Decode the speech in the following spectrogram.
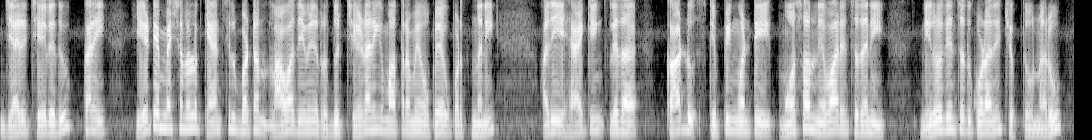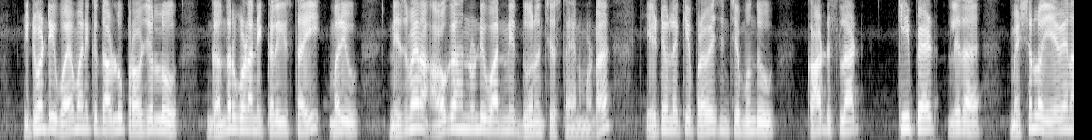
జారీ చేయలేదు. కానీ ఏటీఎం మెషిన్లలో క్యాన్సిల్ బటన్ లావాదేవీని రద్దు చేయడానికి మాత్రమే ఉపయోగపడుతుందని అది హ్యాకింగ్ లేదా కార్డు స్కిప్పింగ్ వంటి మోసాలు నివారించదని నిరోధించదు కూడా అని చెప్తూ ఉన్నారు. ఇటువంటి వైమానిక దాడులు ప్రజల్లో గందరగోళాన్ని కలిగిస్తాయి మరియు నిజమైన అవగాహన నుండి వారిని దూరం చేస్తాయన్నమాట. ఏటీఎంలకి ప్రవేశించే ముందు కార్డు స్లాట్ కీప్యాడ్ లేదా మెషన్లో ఏవైనా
